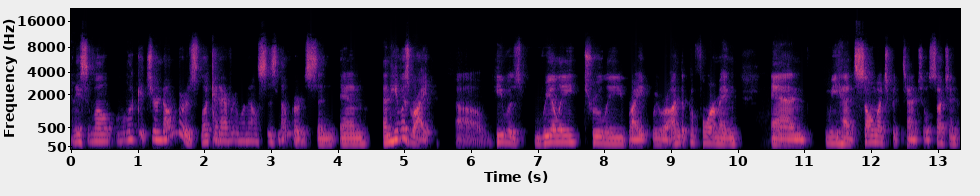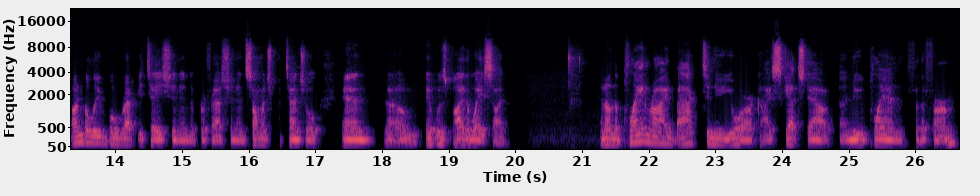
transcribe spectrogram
And he said, "Well, look at your numbers. Look at everyone else's numbers." And and and he was right. Uh, he was really, truly right. We were underperforming, and we had so much potential, such an unbelievable reputation in the profession, and so much potential. And um, it was by the wayside. And on the plane ride back to New York, I sketched out a new plan for the firm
